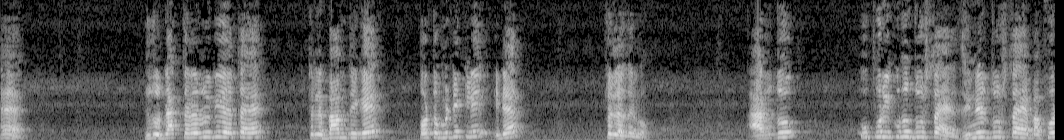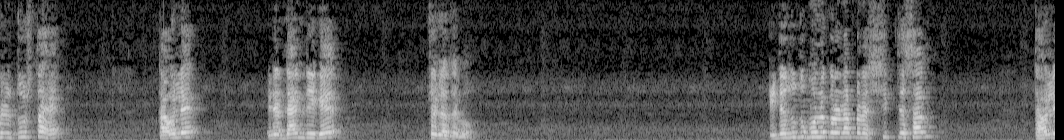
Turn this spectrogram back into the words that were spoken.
হ্যাঁ যদি ডাক্তারের রুগী হতে হয়, তাহলে বাম দিকে অটোমেটিকলি এটা চলে যাব আর যদি উপরে কোনো দোষ থাকে, জিনের দোষ থাকে বা ফরির দোষ থাকে, তাহলে এটা ডাইন দিকে চলে যাব এটা যদি মনে করেন আপনারা শিখতে চান, তাহলে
